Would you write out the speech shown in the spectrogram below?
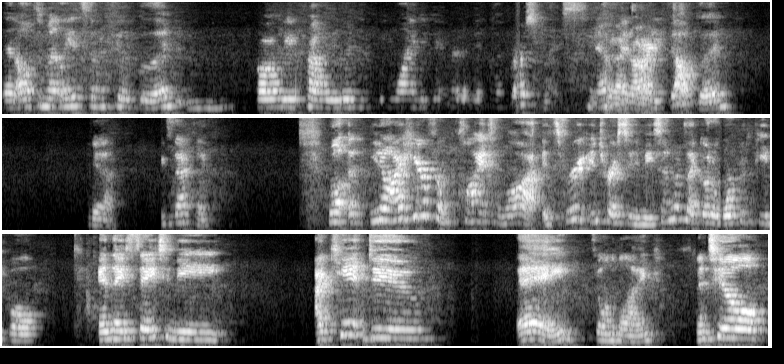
That ultimately it's going to feel good, mm-hmm. or we probably wouldn't be wanting to get rid of it in the first place. You know, if it already felt good. Yeah, exactly. Well, uh, you know, I hear from clients a lot. It's very interesting to me. Sometimes I go to work with people and they say to me, I can't do A, fill in the blank, until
